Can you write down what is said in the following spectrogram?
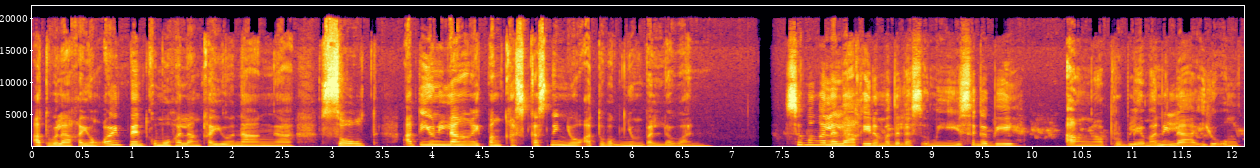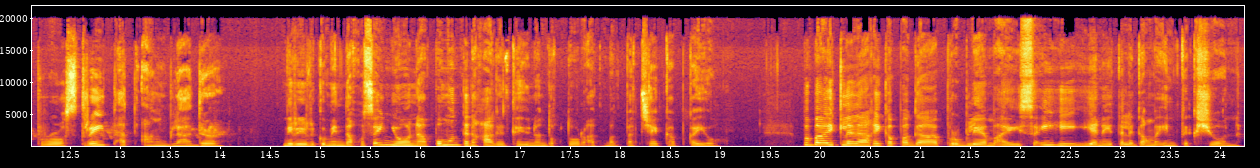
at wala kayong ointment, kumuha lang kayo ng uh, salt. At yun lang ang ipangkaskas ninyo at huwag nyong banlawan. Sa mga lalaki na madalas umihi sa gabi, ang uh, problema nila yung prostrate at ang bladder. Nirirekomenda ko sa inyo na pumunta na kagad kayo ng doktor at magpa-check up kayo. Babae at lalaki kapag uh, problema ay sa ihi, yan ay talagang ma-infeksyon.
